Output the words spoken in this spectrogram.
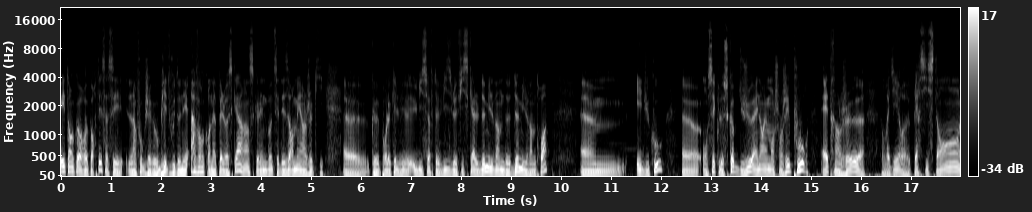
est encore reporté. Ça, c'est l'info que j'avais oublié de vous donner avant qu'on appelle Oscar. Hein. Skull and Bones, c'est désormais un jeu euh, que, pour lequel Ubisoft vise le fiscal 2022-2023. Euh, et du coup, on sait que le scope du jeu a énormément changé pour être un jeu, on va dire, persistant,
